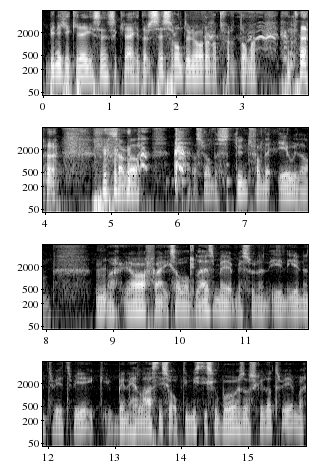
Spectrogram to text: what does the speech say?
binnengekregen. Ze krijgen er zes rond hun oren, godverdomme. dat, is wel, dat is wel de stunt van de eeuw dan. Hm. Maar ja, ik zou wel blij zijn met, met zo'n 1-1 en 2-2. Ik, ik, ben helaas niet zo optimistisch geboren zoals jullie twee, maar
